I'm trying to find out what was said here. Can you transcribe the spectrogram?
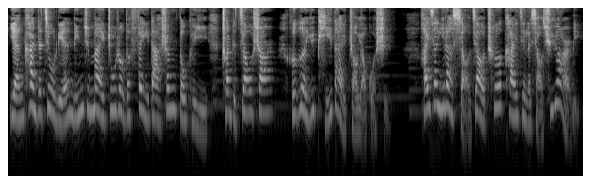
眼看着就连邻居卖猪肉的费大生都可以穿着胶衫和鳄鱼皮带招摇过市，还将一辆小轿车开进了小区院里。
